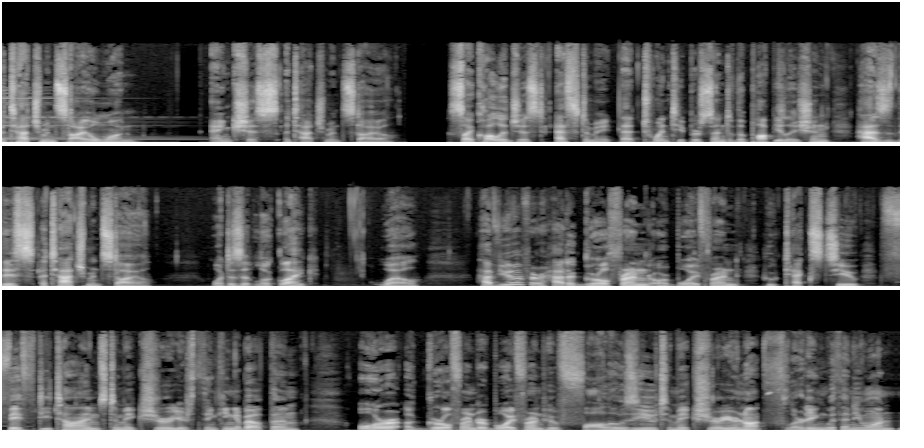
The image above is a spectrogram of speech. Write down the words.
Attachment Style 1 Anxious Attachment Style. Psychologists estimate that 20% of the population has this attachment style. What does it look like? Well, have you ever had a girlfriend or boyfriend who texts you 50 times to make sure you're thinking about them? Or a girlfriend or boyfriend who follows you to make sure you're not flirting with anyone?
